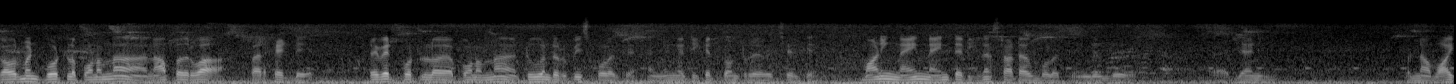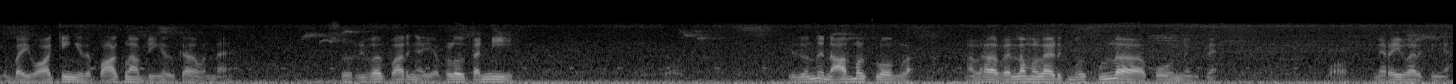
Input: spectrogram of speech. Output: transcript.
கவர்மெண்ட் போட்டில் போனோம்னா நாற்பது ரூபா பர் ஹெட்டு ப்ரைவேட் போட்டில் போனோம்னா டூ ஹண்ட்ரட் ருபீஸ் போல இருக்குது அங்கங்கே டிக்கெட் கவுண்டர் வச்சுருக்கு. மார்னிங் நைன் நைன் தேர்ட்டிக்கு தான் ஸ்டார்ட் ஆகும் போல இருக்குது இங்கேருந்து ஜேர்னி இப்போ நான் வாக் பை வாக்கிங் இதை பார்க்கலாம் அப்படிங்கிறதுக்காக வந்தேன். ஸோ ரிவர் பாருங்கள் எவ்வளோ தண்ணி. இது வந்து நார்மல் ஃப்ளோங்களா நல்லா வெள்ளமெல்லாம் எடுக்கும்போது ஃபுல்லாக போகும்னு நினைக்கிறேன். நிறைவாக இருக்குங்க.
